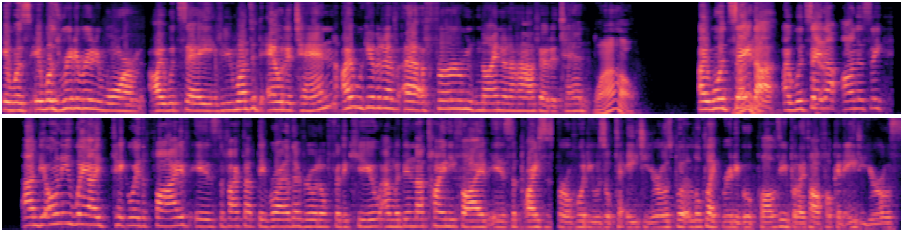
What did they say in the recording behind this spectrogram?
it was it was really really warm. I would say if you wanted out of ten, I would give it a, a firm nine and a half out of ten. Wow. I would say Nice. that. I would say that honestly. And the only way I take away the five is the fact that they riled everyone up for the queue, and within that tiny five is the prices for a hoodie was up to eighty euros, but it looked like really good quality. But I thought fucking eighty euros.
